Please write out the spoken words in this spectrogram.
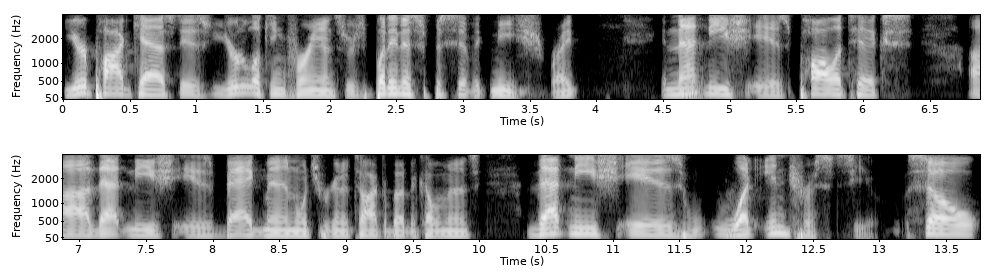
your podcast is you're looking for answers, but in a specific niche, right? And that niche is politics. Uh, that niche is bagmen, which we're going to talk about in a couple minutes. That niche is what interests you. So,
